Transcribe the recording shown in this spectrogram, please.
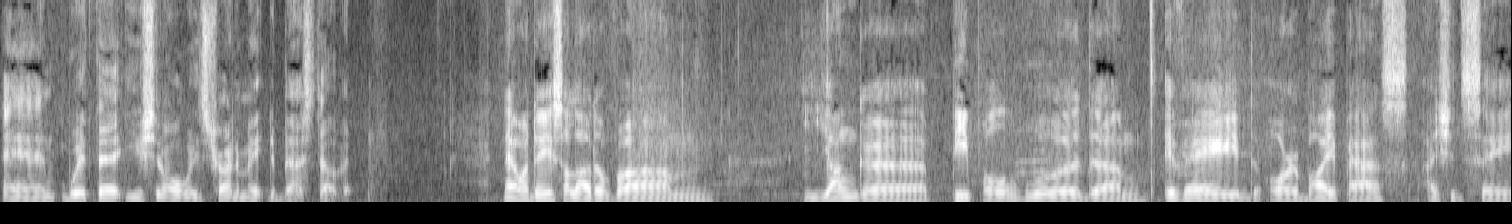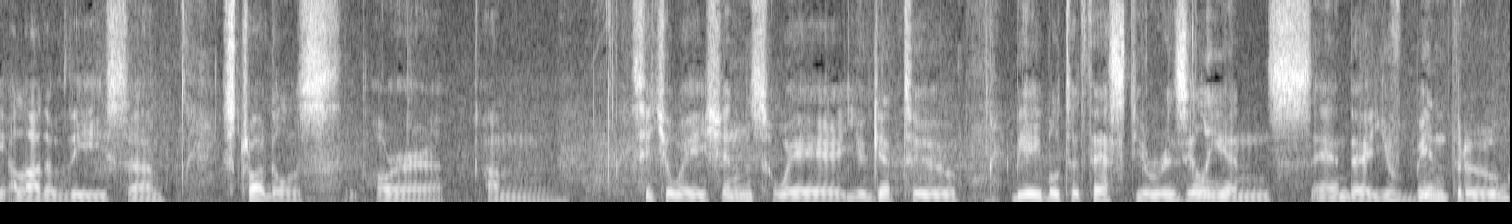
and with that, you should always try to make the best of it nowadays a lot of um, younger people would um, evade or bypass, I should say, a lot of these um, struggles or um, situations where you get to be able to test your resilience and uh, you've been through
